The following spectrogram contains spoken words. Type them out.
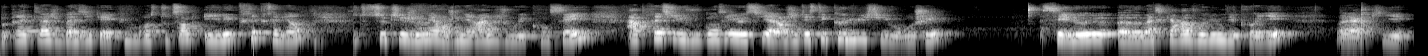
Great Lash basique avec une brosse toute simple et il est très très bien. Ceux que je mets en général, je vous les conseille. Après, celui que je vous conseille aussi, alors j'ai testé que lui chez Yves Rocher c'est le euh, mascara volume déployé. Voilà, qui est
